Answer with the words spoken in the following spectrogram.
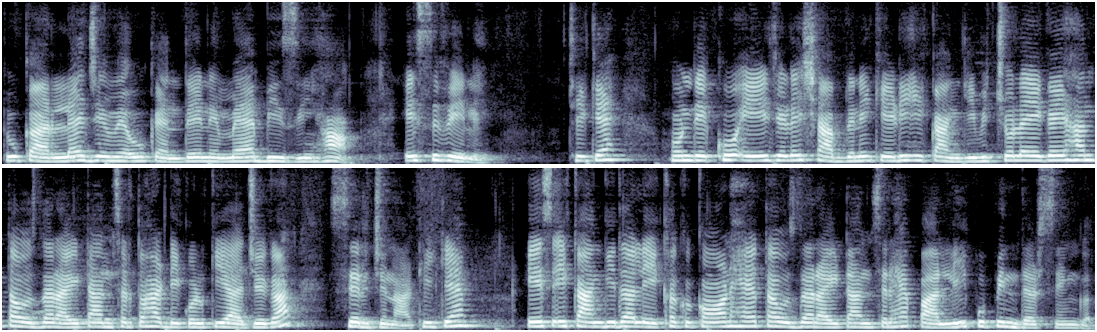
ਤੂੰ ਕਰ ਲੈ ਜਿਵੇਂ ਉਹ ਕਹਿੰਦੇ ਨੇ, ਮੈਂ ਬਿਜ਼ੀ ਹਾਂ ਇਸ ਵੇਲੇ। ਠੀਕ ਹੈ? ਹੁਣ ਦੇਖੋ, ਇਹ ਜਿਹੜੇ ਸ਼ਬਦ ਨੇ, ਕਿਹੜੀ ਇਕਾਂਗੀ ਵਿੱਚੋਂ ਲਏ ਗਏ ਹਨ? ਤਾਂ ਉਸ ਦਾ ਰਾਈਟ ਆਨਸਰ ਤੁਹਾਡੇ ਕੋਲ ਕੀ ਆ ਜਾਏਗਾ? ਸਿਰਜਣਾ, ਠੀਕ ਹੈ? ਇਸ ਇਕਾਂਗੀ ਦਾ ਲੇਖਕ ਕੌਣ ਹੈ? ਤਾਂ ਉਸ ਦਾ ਰਾਈਟ ਆਨਸਰ ਹੈ ਪਾਲੀ ਭੁਪਿੰਦਰ ਸਿੰਘ।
